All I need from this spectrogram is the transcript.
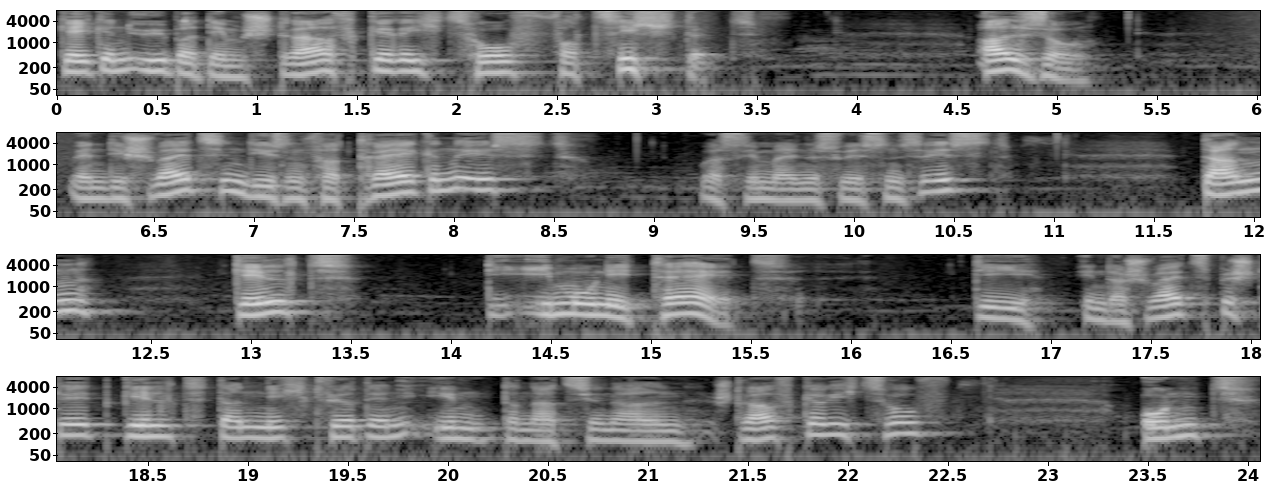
gegenüber dem Strafgerichtshof verzichtet. Also, wenn die Schweiz in diesen Verträgen ist, was sie meines Wissens ist, dann gilt die Immunität, die in der Schweiz besteht, gilt dann nicht für den Internationalen Strafgerichtshof und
